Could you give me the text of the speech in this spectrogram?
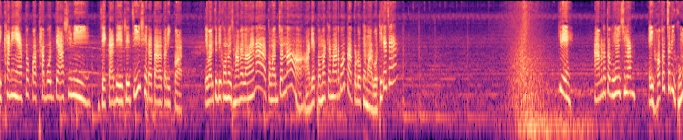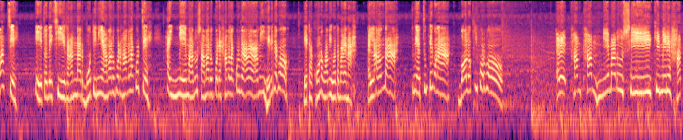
এখানে এত কথা বলতে আসিনি যে কাজে এসেছি সেটা তাড়াতাড়ি কর। এবার যদি কোনো ঝামেলা হয় না তোমার জন্য, আগে তোমাকে মারবো, তারপর ওকে মারবো, ঠিক আছে? কি আমরা তো ভেবেছিলাম এই হতচারি ঘুমাচ্ছে। এ তো দেখছি রান্নার বটি নিয়ে আমার উপর হামলা করছে। এই মেয়ে মানুষ আমার উপরে হামলা করবে আর আমি হেরে যাব। এটা কোনোভাবেই হতে পারে না। লালনদা, তুমি আর চুপ থেকো না। বলো কি করব? আরে, থাম থাম, মেয়ে মানুষ একে মেরে হাত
